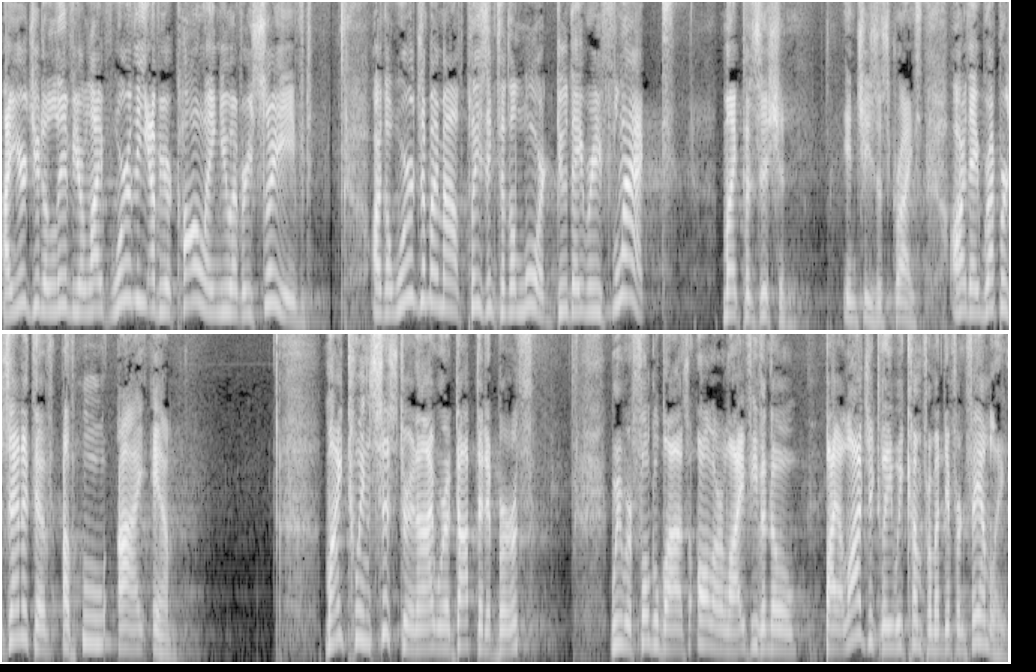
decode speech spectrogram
I urge you to live your life worthy of your calling you have received. Are the words of my mouth pleasing to the Lord? Do they reflect my position in Jesus Christ? Are they representative of who I am? My twin sister and I were adopted at birth. We were Fogelbaus all our life, even though biologically we come from a different family.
